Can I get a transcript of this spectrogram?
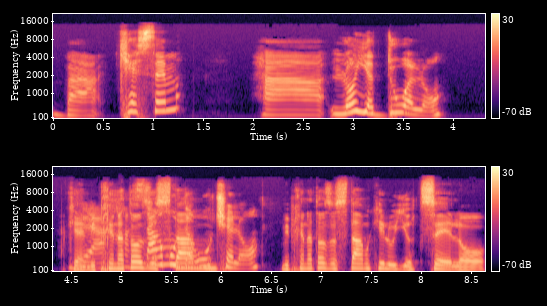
בקסם הלא ידוע לו, כן מבחינתו זה והחסר סתם מודעות שלו, מבחינתו זה סתם כאילו יוצא לו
